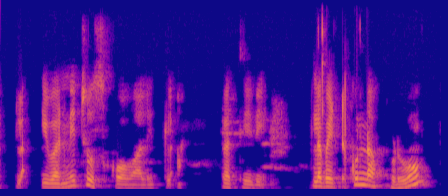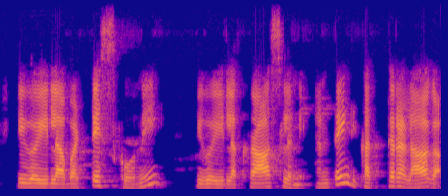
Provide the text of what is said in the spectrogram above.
అట్లా ఇవన్నీ చూసుకోవాలి ఇట్లా ప్రతిదీ. ఇట్లా పెట్టుకున్నప్పుడు ఇగో ఇలా పట్టేసుకొని ఇగో ఇలా క్రాస్లని అంటే ఇది కత్తెరలాగా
